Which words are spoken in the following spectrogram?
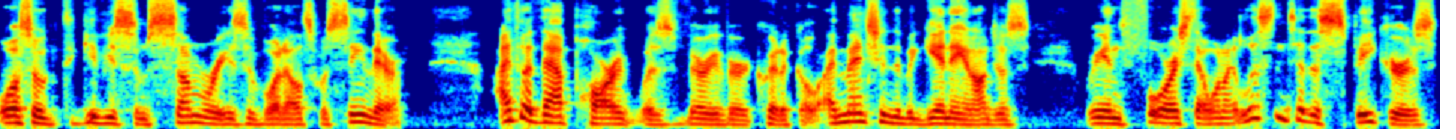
also, to give you some summaries of what else was seen there. I thought that part was very, very critical. I mentioned in the beginning, and I'll just reinforce that when I listened to the speakers,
